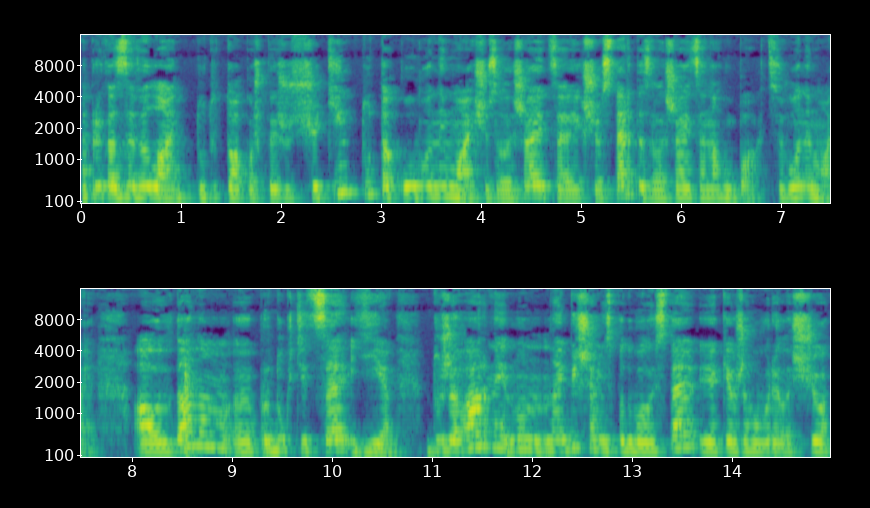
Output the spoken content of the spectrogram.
Наприклад, Зевелань тут також пишуть, що тінт тут такого немає, що залишається, якщо стерти, залишається на губах. Цього немає. А от в даному е, продукті це є дуже гарний. Ну найбільше мені сподобалось те, як я вже говорила, що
